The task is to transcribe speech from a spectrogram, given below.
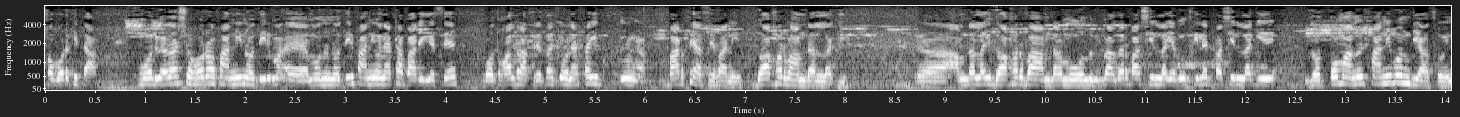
খবর কিতা মৌলবাজার শহরও পানি নদীর মনু নদীর পানি অনেকটা বাড়ি গেছে। গতকাল রাত্রে তাকে অনেকটাই বাড়তে আছে পানি দোয়া করবা আমদার লাগি। আহ, আমদার লাগি দোয়া বা আমদার মৌলবাজার বাসির লাগে এবং সিলেট বাসির লাগি যত মানুষ পানি বন্দি আছেন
